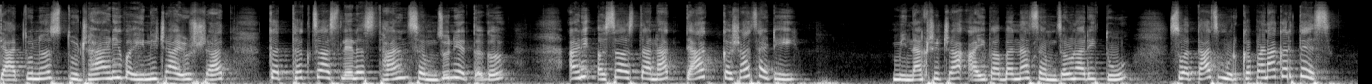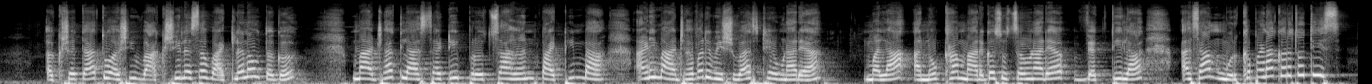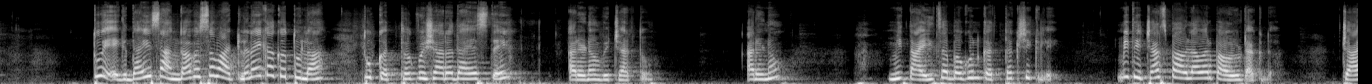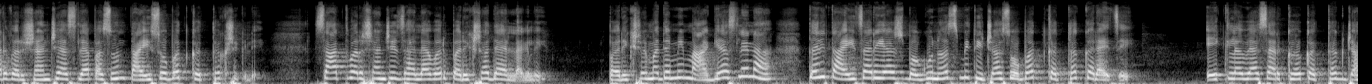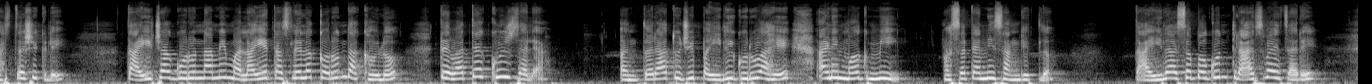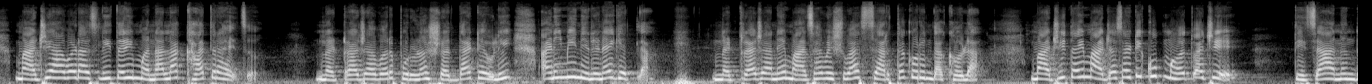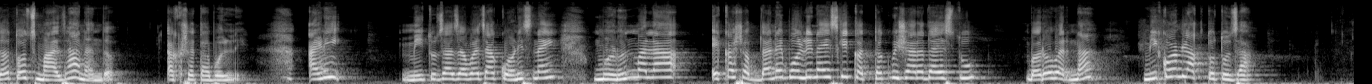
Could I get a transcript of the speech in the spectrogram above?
त्यातूनच तुझ्या आणि वहिनीच्या आयुष्यात कथ्थकचं असलेलं स्थान समजून येतं ग. आणि असं असताना त्याग कशासाठी? मीनाक्षीच्या आईबाबांना समजवणारी तू स्वतःच मूर्खपणा करतेस? अक्षता तू अशी वागशील असं वाटलं नव्हतं गं. माझ्या क्लाससाठी प्रोत्साहन पाठिंबा आणि माझ्यावर विश्वास ठेवणाऱ्या मला अनोखा मार्ग सुचवणाऱ्या व्यक्तीला असा मूर्खपणा करत होतीस? तू एकदाही सांगावंसं वाटलं नाही का ग तुला? तू कथ्थक विशारद आहेस ते? अर्णव विचारतो. अर्णव मी ताईचं बघून कथ्थक शिकले. मी तिच्याच पावलावर पाऊल टाकलं. चार वर्षांची असल्यापासून ताईसोबत कथ्थक शिकले. सात वर्षांची झाल्यावर परीक्षा द्यायला लागले. परीक्षेमध्ये मी मागे असले ना तरी ताईचा रियाज बघूनच मी तिच्यासोबत कथ्थक करायचे. एकलव्यासारखं कथ्थक जास्त शिकले. ताईच्या गुरूंना मी मला येत असलेलं करून दाखवलं तेव्हा त्या खुश झाल्या. अंतरा तुझी पहिली गुरु आहे आणि मग मी असं त्यांनी सांगितलं. ताईला असं बघून त्रास व्हायचा रे. माझी आवड असली तरी मनाला खात राहायचं. नटराजावर पूर्ण श्रद्धा ठेवली आणि मी निर्णय घेतला. नटराजाने माझा विश्वास सार्थ करून दाखवला. माझी ताई माझ्यासाठी खूप महत्त्वाची आहे. तिचा आनंद तोच माझा आनंद अक्षता बोलली. आणि मी तुझा जवळचा कोणीच नाही म्हणून मला एका शब्दाने बोलली नाहीस की कथ्थक विशारद आहेस तू? बरोबर ना? मी कोण लागतो तुझा?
